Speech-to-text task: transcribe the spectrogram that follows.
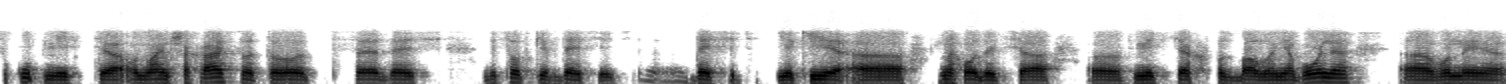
сукупність онлайн-шахрайства, то це десь відсотків 10, е, 10 які е, знаходяться е, в місцях позбавлення волі, е, вони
